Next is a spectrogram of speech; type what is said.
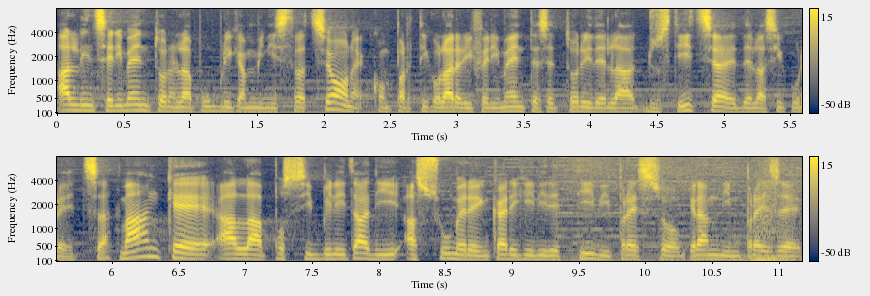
all'inserimento nella pubblica amministrazione, con particolare riferimento ai settori della giustizia e della sicurezza, ma anche alla possibilità di assumere incarichi direttivi presso grandi imprese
